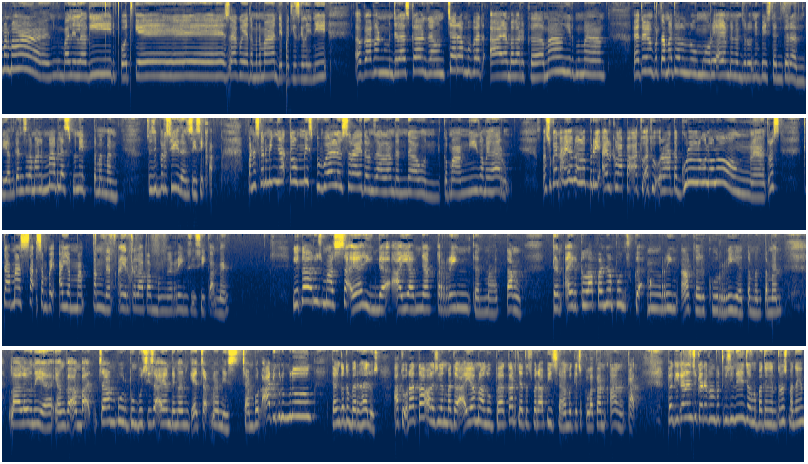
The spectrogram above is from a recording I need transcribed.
teman-teman, kembali lagi di podcast aku ya teman-teman. Di podcast kali ini aku akan menjelaskan tentang cara membuat ayam bakar kemangi teman-teman. Yaitu yang pertama itu lumuri ayam dengan jeruk nipis dan garam. Diamkan selama 15 menit teman-teman. Cuci bersih dan sisihkan. Panaskan minyak tumis bumbu halus serai daun salam dan daun kemangi sampai harum. Masukkan ayam lalu beri air kelapa aduk-aduk rata gulung-gulung. Nah, terus kita masak sampai ayam matang dan air kelapa mengering sisihkan. Nah, kita harus masak ya hingga ayamnya kering dan matang. Dan air kelapanya pun juga mengering agar gurih ya teman-teman. Lalu nih ya, yang keempat campur bumbu sisa ayam dengan kecap manis. Campur aduk gulung-gulung dan ketumbar halus. Aduk rata, oleskan pada ayam lalu bakar di atas bara api sampai kecoklatan angkat. Bagi kalian yang suka dengan podcast ini, jangan lupa dengan terus pantengin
